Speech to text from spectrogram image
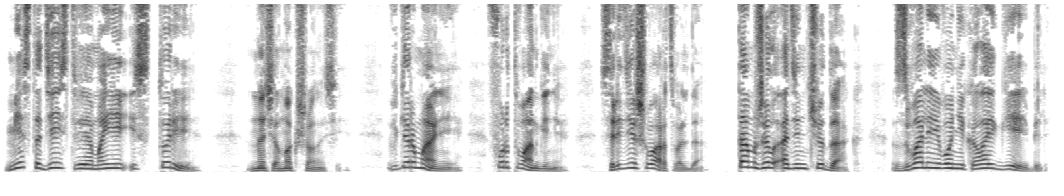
«Место действия моей истории», — начал Макшонаси, — «в Германии, в Фуртвангене, среди Шварцвальда. Там жил один чудак, звали его Николай Гейбель.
